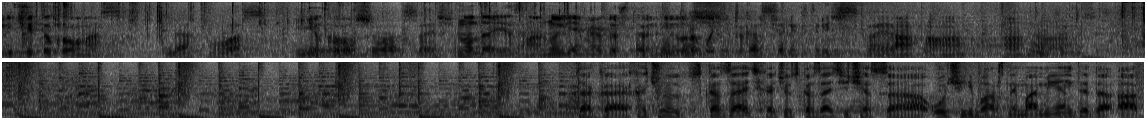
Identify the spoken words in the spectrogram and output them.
Ключи только у нас. Да, у вас. И у кого. вашего отца еще. Ну да, я знаю. Ну, я имею в виду, что Так, не у работников. с электрического. я- Ага, ага. Так, а, хочу сказать, хочу сказать сейчас а, очень важный момент. Это акт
